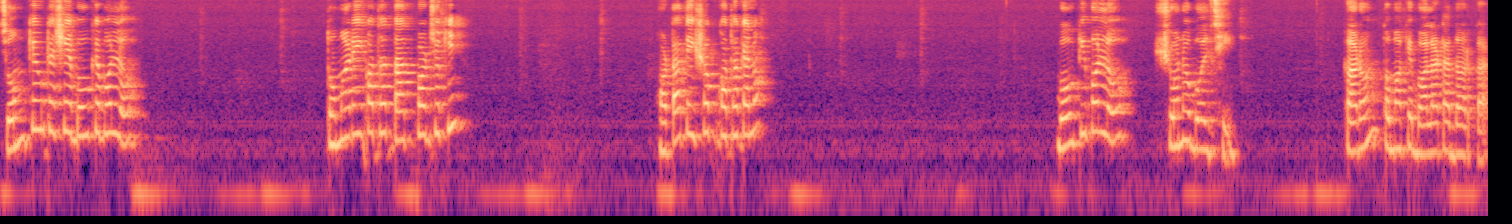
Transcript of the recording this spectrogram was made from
চমকে উঠে সে বউকে বলল, তোমার এই কথার তাৎপর্য কি? হঠাৎ এইসব কথা কেন? বউটি বলল, শোনো বলছি। কারণ তোমাকে বলাটা দরকার।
